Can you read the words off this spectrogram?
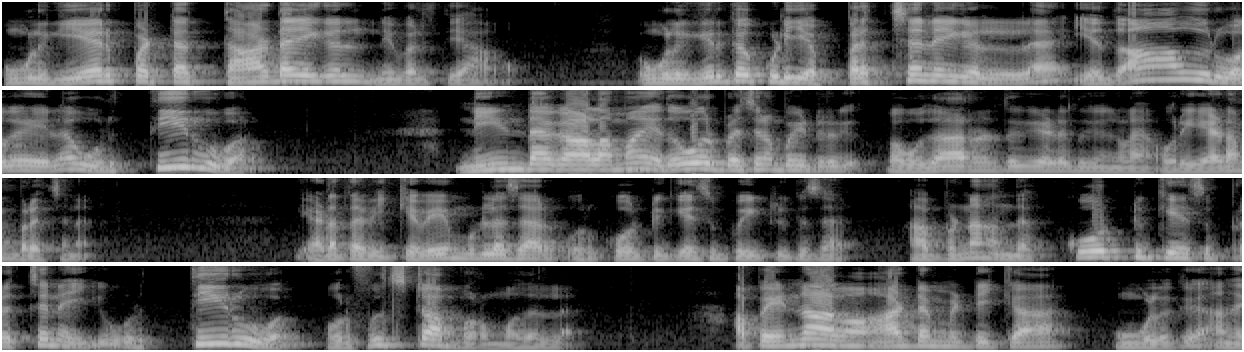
உங்களுக்கு ஏற்பட்ட தடைகள் நிவர்த்தி ஆகும். உங்களுக்கு இருக்கக்கூடிய பிரச்சனைகளில் ஏதாவது ஒரு வகையில் ஒரு தீர்வு வரும். நீண்ட காலமாக ஏதோ ஒரு பிரச்சனை போயிட்டுருக்கு இப்போ உதாரணத்துக்கு எடுத்துக்கோங்களேன் ஒரு இடம் பிரச்சனை. இடத்த விற்கவே முடியல சார் ஒரு கோர்ட்டு கேஸு போயிட்டுருக்கு சார் அப்படின்னா அந்த கோர்ட்டு கேஸு பிரச்சனைக்கு ஒரு தீர்வு வரும். ஒரு ஃபுல் ஸ்டாப் வரும் முதல்ல. அப்போ என்ன ஆகும்? ஆட்டோமேட்டிக்காக உங்களுக்கு அந்த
